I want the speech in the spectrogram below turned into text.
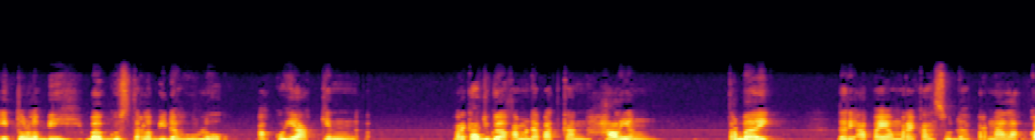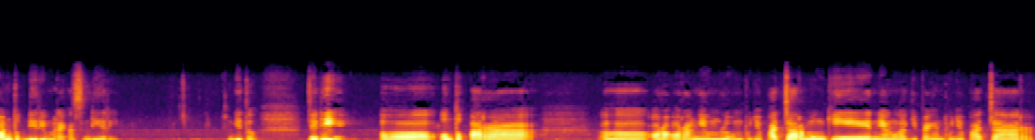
itu lebih bagus terlebih dahulu, aku yakin mereka juga akan mendapatkan hal yang terbaik dari apa yang mereka sudah pernah lakukan untuk diri mereka sendiri. Gitu. Jadi uh, untuk para orang eh, orang-orang yang belum punya pacar mungkin yang lagi pengen punya pacar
